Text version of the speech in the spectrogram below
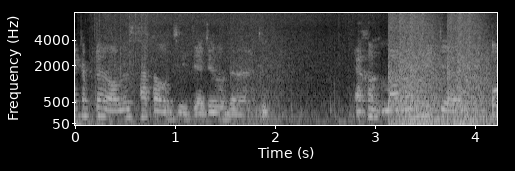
একটা অলওয়েজ থাকা উচিত এটাই ওদের আর কি। এখন মারামারি ও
